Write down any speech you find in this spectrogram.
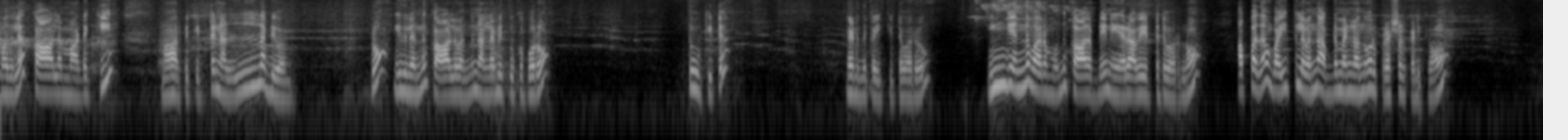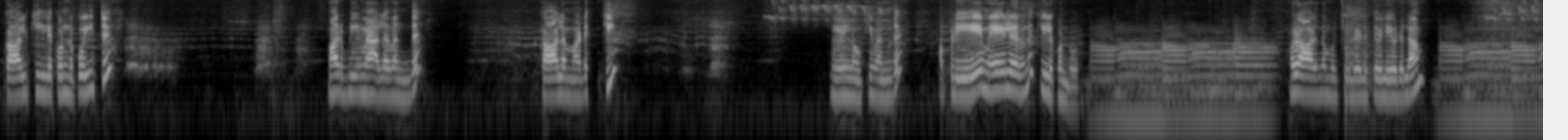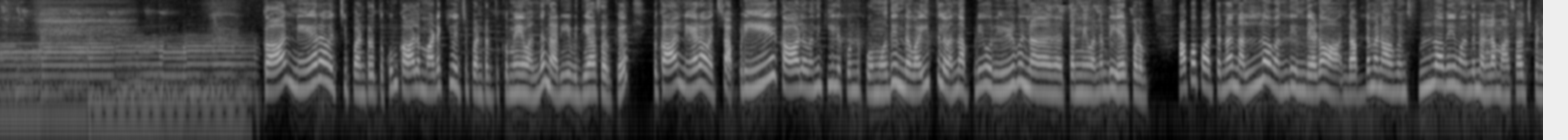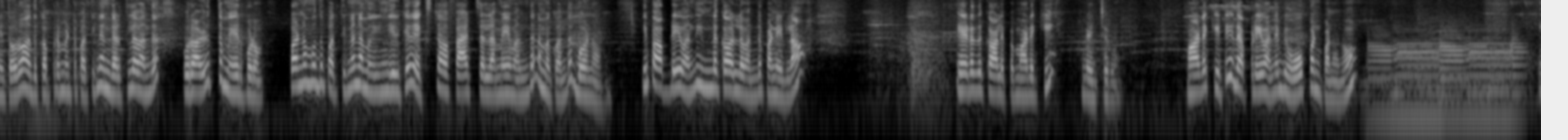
முதல்ல காலை மடக்கி மார்பு கிட்ட நல்லா இப்படி வரணும். அப்புறம் இதுலேருந்து காலை வந்து நல்லா இப்படி தூக்க போகிறோம் தூக்கிட்டு இடது கை கிட்ட வரும் இங்கேருந்து வரும்போது கால் அப்படியே நேராகவே எடுத்துகிட்டு வரணும். அப்போ தான் வயிற்றில் வந்து அப்டமெனில் வந்து ஒரு ப்ரெஷர் கிடைக்கும். கால் கீழே கொண்டு போயிட்டு மறுபடியும் மேலே வந்து காலை மடக்கி மேல் நோக்கி வந்து அப்படியே மேலே இருந்து கீழே கொண்டு வரும். ஒரு ஆழ்ந்த மூச்சுள்ள உள்ள வெளியே வெளியிடலாம் கால் நேராக வச்சு பண்ணுறதுக்கும் காலை மடக்கி வச்சு பண்ணுறதுக்குமே வந்து நிறைய வித்தியாசம் இருக்குது இப்போ கால் நேராக வச்சுட்டு அப்படியே காலை வந்து கீழே கொண்டு போகும்போது இந்த வயிற்றில் வந்து அப்படியே ஒரு இழிவு ந- தன்மை வந்து அப்படியே ஏற்படும். அப்போ பார்த்தோன்னா நல்லா வந்து இந்த இடம் இந்த அப்டமன் ஆர்கன்ஸ் ஃபுல்லாகவே வந்து நல்லா மசாஜ் பண்ணி தரும். அதுக்கப்புறமேட்டு பார்த்திங்கன்னா இந்த இடத்துல வந்து ஒரு அழுத்தம் ஏற்படும். பண்ணும்போது பார்த்திங்கன்னா நம்ம இங்கே இருக்கிற எக்ஸ்ட்ரா ஃபேட்ஸ் எல்லாமே வந்து நமக்கு வந்து பேர்ன் ஆகும். இப்போ அப்படியே வந்து இந்த காலில் வந்து பண்ணிடலாம். இடது காலை இப்போ மடக்கி வச்சிரும் மடக்கிட்டு இதை அப்படியே வந்து இப்படி ஓப்பன் பண்ணணும்.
